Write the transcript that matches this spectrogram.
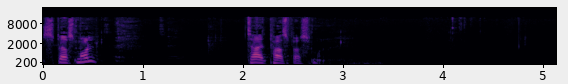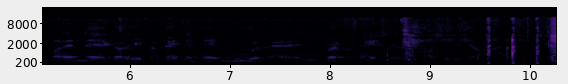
spørsmål? Ta et par spørsmål. Hvordan øh, gør du helt konkret den der uge øh, i bøn og faste? Prøv at sige lidt mere om, hvordan du gør det.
